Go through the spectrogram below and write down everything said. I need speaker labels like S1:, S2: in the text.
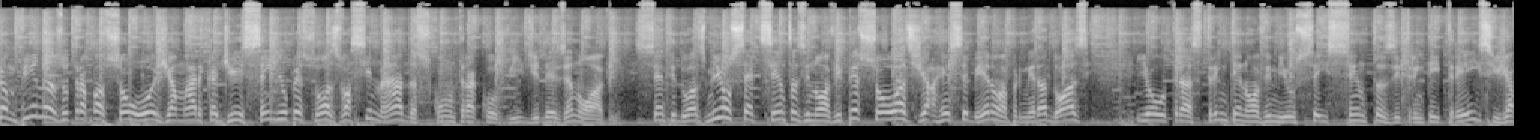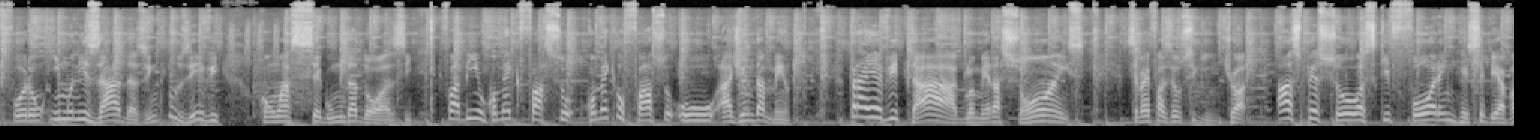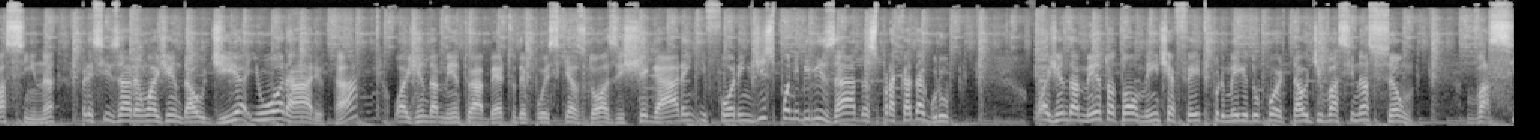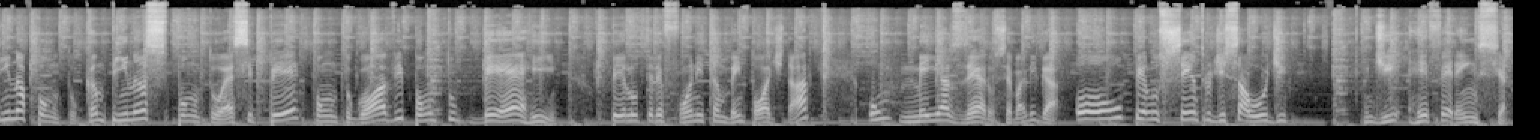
S1: Campinas ultrapassou hoje a marca de 100 mil pessoas vacinadas contra a Covid-19. 102.709 pessoas já receberam a primeira dose e outras 39.633 já foram imunizadas, inclusive com a segunda dose. Fabinho, como é que faço? Como é que eu faço o agendamento? Para evitar aglomerações, você vai fazer o seguinte, ó. As pessoas que forem receber a vacina precisarão agendar o dia e o horário, tá? O agendamento é aberto depois que as doses chegarem e forem disponibilizadas para cada grupo. O agendamento atualmente é feito por meio do portal de vacinação vacina.campinas.sp.gov.br. Pelo telefone também pode, tá? 160, você vai ligar. Ou pelo centro de saúde de referência.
